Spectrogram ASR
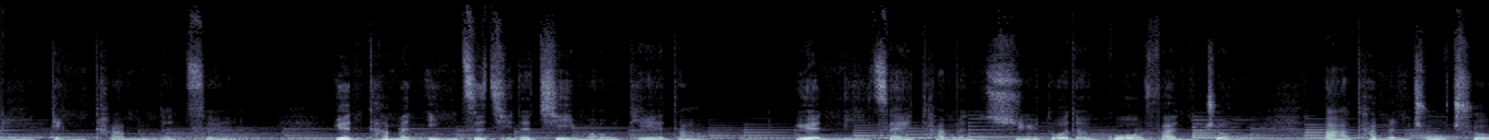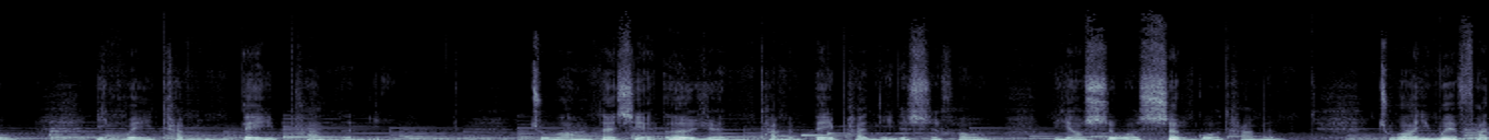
你定他们的罪，愿他们因自己的计谋跌倒，愿你在他们许多的过犯中把他们逐出。因为他们背叛了你，主啊，那些恶人，他们背叛你的时候，你要使我胜过他们。主啊，因为凡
